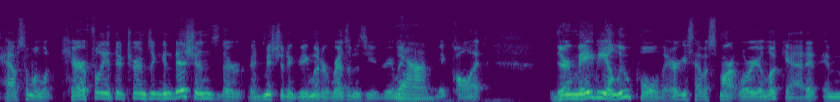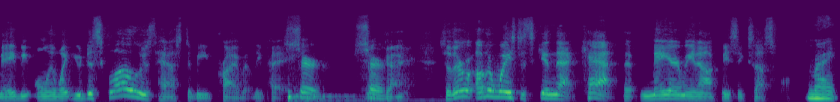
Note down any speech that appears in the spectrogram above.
have someone look carefully at their terms and conditions, their admission agreement or residency agreement, yeah. they call it, there may be a loophole there. Just have a smart lawyer look at it, and maybe only what you disclosed has to be privately paid. Sure, sure. Okay. So there are other ways to skin that cat that may or may not be successful. Right.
